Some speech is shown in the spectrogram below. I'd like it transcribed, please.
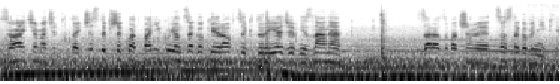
Słuchajcie, macie tutaj czysty przykład panikującego kierowcy, który jedzie w nieznane. Zaraz zobaczymy, co z tego wyniknie.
